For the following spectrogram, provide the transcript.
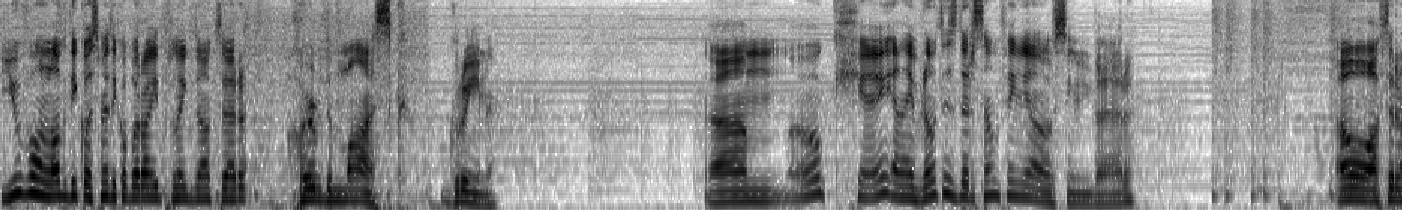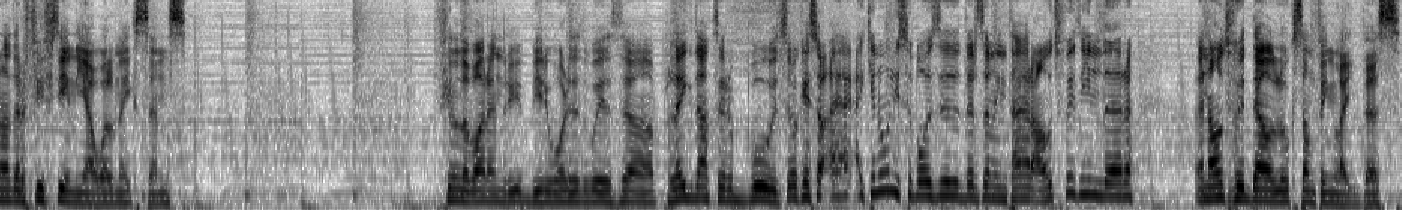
You've unlocked the cosmetic override Plague Doctor Herbed Mask, green. Um, okay, and I've noticed there's something else in there. Oh, after another 15, yeah, well, makes sense fill the bar and re be rewarded with uh, Plague Doctor boots. Okay, so I, I can only suppose that there's an entire outfit in there. An outfit that'll look something like this.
